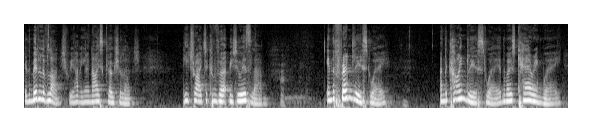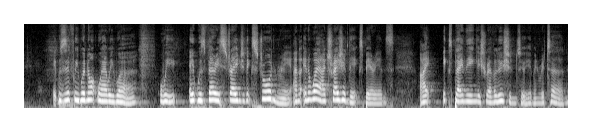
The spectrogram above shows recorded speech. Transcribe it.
In the middle of lunch, we were having a nice kosher lunch. He tried to convert me to Islam hmm. in the friendliest way and the kindliest way and the most caring way. It was as if we were not where we were, or we it was very strange and extraordinary. And in a way, I treasured the experience. I explained the English Revolution to him in return.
